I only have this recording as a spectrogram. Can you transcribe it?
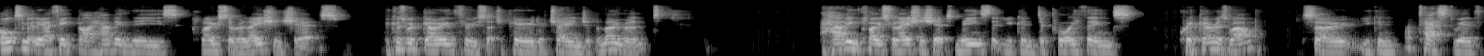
ultimately, I think by having these closer relationships, because we're going through such a period of change at the moment, having close relationships means that you can deploy things quicker as well. So you can test with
